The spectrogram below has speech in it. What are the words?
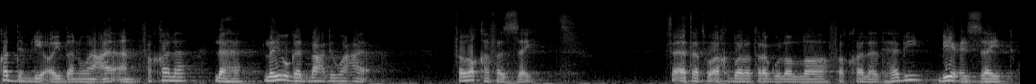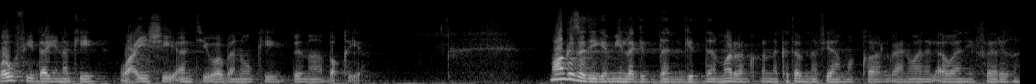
قدم لي أيضا وعاء. فقال لها لا يوجد بعد وعاء. فوقف الزيت. فأتت وأخبرت رجل الله فقال اذهبي بيع الزيت ووفي دينك وعيشي أنت وبنوك بما بقي. المعجزة دي جميلة جدا جدا. مرة كنا كتبنا فيها مقال بعنوان الأواني الفارغة.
